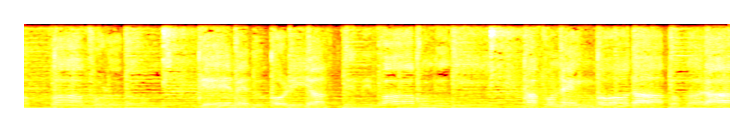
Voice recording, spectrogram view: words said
අවා ෆොළුදෝ ගේමෙදු පොඩියක් දෙමිපා පුනෙලී කපුනෙන් හෝදා පොකරා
